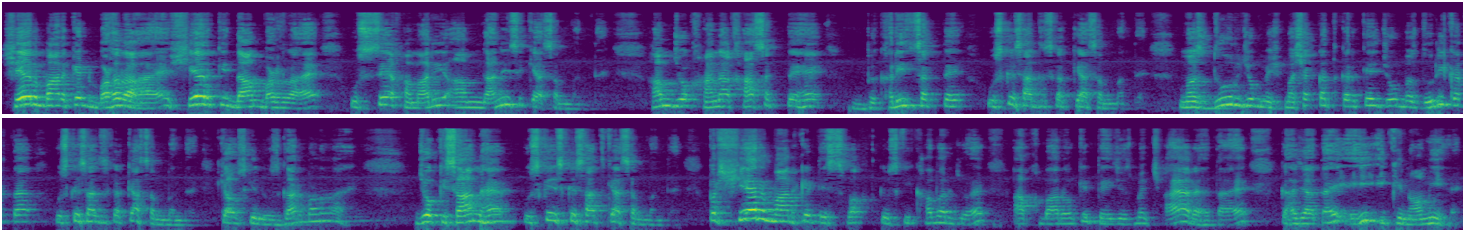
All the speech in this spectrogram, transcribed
शेयर मार्केट बढ़ रहा है शेयर की दाम बढ़ रहा है, उससे हमारी आमदनी से क्या संबंध है? हम जो खाना खा सकते हैं, खरीद सकते हैं, उसके साथ इसका क्या संबंध है? मजदूर जो मशक्क़त करके जो मजदूरी करता है, उसके साथ इसका क्या संबंध है? क्या उसकी रोज़गार बढ़ रहा है? जो किसान है, उसके इसके साथ क्या संबंध है? पर शेयर मार्केट इस वक्त की उसकी खबर जो है, अखबारों के पेजेस में छाया रहता है। कहा जाता है यही इकोनॉमी है।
